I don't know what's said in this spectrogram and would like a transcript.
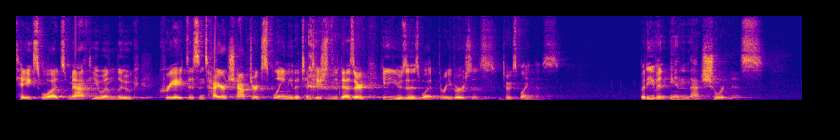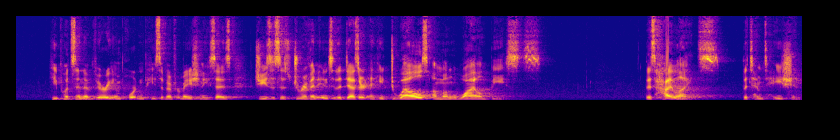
takes what Matthew and Luke create this entire chapter explaining the temptations of the desert. He uses, what, three verses to explain this? But even in that shortness, he puts in a very important piece of information. He says, Jesus is driven into the desert and he dwells among wild beasts. This highlights the temptation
